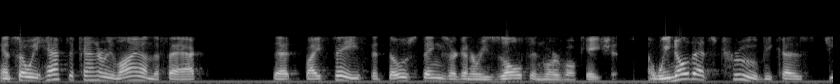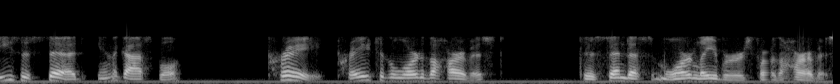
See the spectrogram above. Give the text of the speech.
And so we have to kind of rely on the fact that by faith that those things are going to result in more vocations. We know that's true because Jesus said in the gospel, pray, pray to the Lord of the harvest to send us more laborers for the harvest.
